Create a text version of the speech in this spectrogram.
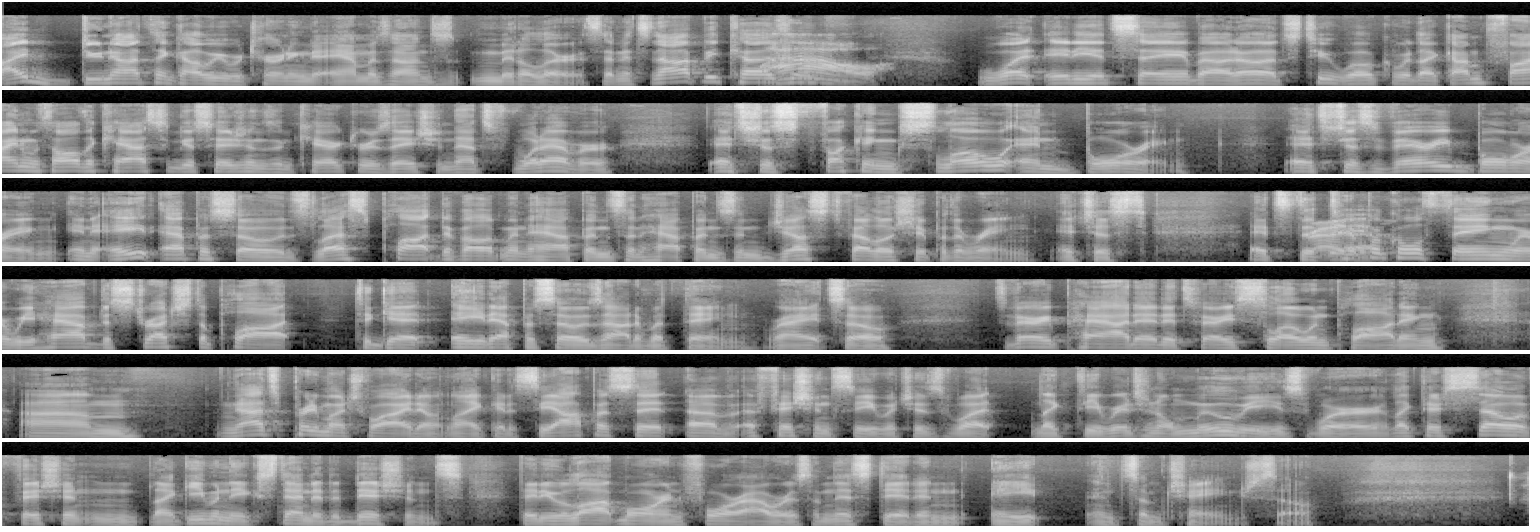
I do not think I'll be returning to Amazon's Middle Earth, and it's not because of what idiots say about oh it's too woke. Or like I'm fine with all the casting decisions and characterization. That's whatever. It's just fucking slow and boring. It's just very boring. In eight episodes, less plot development happens than happens in just Fellowship of the Ring. It's just it's the Right. typical thing where we have to stretch the plot to get eight episodes out of a thing, right? So it's very padded. It's very slow in plotting. Um, and that's pretty much why I don't like it. It's the opposite of efficiency, which is what like the original movies were. Like they're so efficient, and like even the extended editions, they do a lot more in four hours than this did in eight and some change. So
